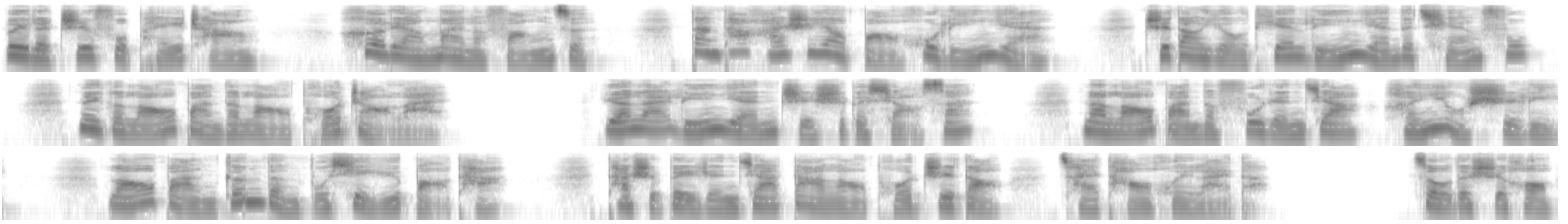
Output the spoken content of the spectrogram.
为了支付赔偿，贺亮卖了房子，但他还是要保护林岩。直到有天，林岩的前夫，那个老板的老婆找来，原来林岩只是个小三，那老板的夫人家很有势力，老板根本不屑于保他，他是被人家大老婆知道才逃回来的。走的时候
